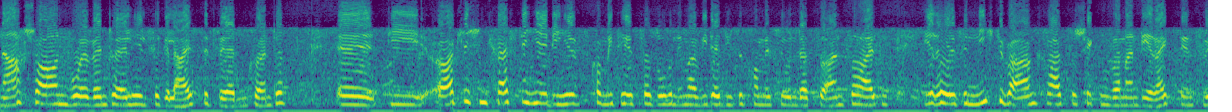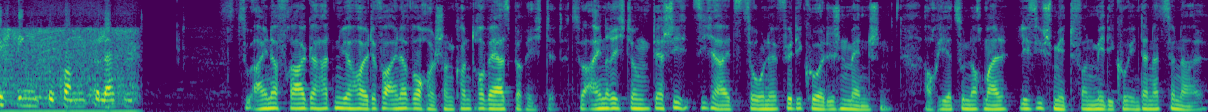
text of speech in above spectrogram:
nachschauen, wo eventuell Hilfe geleistet werden könnte. Äh, die örtlichen Kräfte hier, die Hilfskomitees, versuchen immer wieder diese Kommission dazu anzuhalten, ihre Hilfe nicht über Ankara zu schicken, sondern direkt den Flüchtlingen zukommen zu lassen. Zu einer Frage hatten wir heute vor einer Woche schon kontrovers berichtet, zur Einrichtung der Sicherheitszone für die kurdischen Menschen. Auch hierzu nochmal Lisi Schmidt von Medico International.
